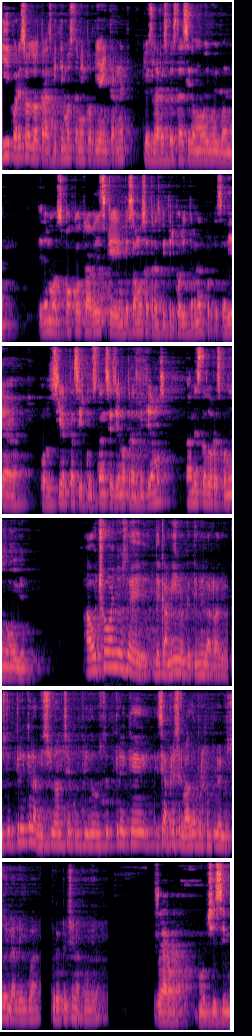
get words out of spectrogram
y por eso lo transmitimos también por vía internet. Pues la respuesta ha sido muy, muy buena. Tenemos poco otra vez que empezamos a transmitir por internet porque sabía por ciertas circunstancias ya no transmitíamos. Han estado respondiendo muy bien. A ocho años de, camino que tiene la radio, ¿usted cree que la misión se ha cumplido? ¿Usted cree que se ha preservado, por ejemplo, el uso de la lengua purépecha en la comunidad? Claro, muchísimo.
